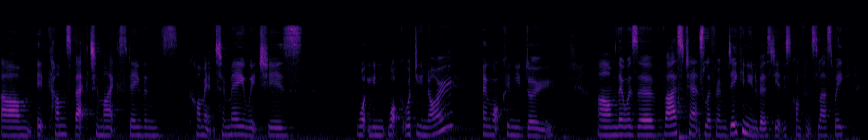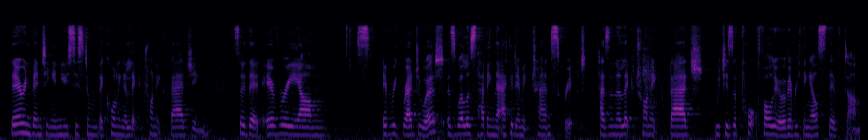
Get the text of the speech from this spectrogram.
um, it comes back to Mike Stevens' comment to me, which is what, you, what, what do you know and what can you do? Um, there was a vice chancellor from Deakin University at this conference last week. They're inventing a new system they're calling electronic badging, so that every um, every graduate, as well as having the academic transcript, has an electronic badge which is a portfolio of everything else they've done.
